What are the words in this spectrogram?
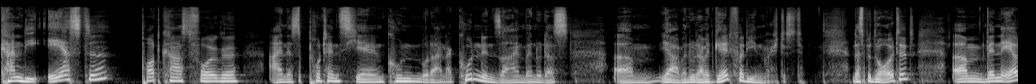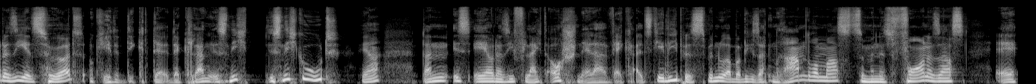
kann die erste Podcast-Folge eines potenziellen Kunden oder einer Kundin sein, wenn du das, ähm, ja, wenn du damit Geld verdienen möchtest. Das bedeutet, ähm, wenn er oder sie jetzt hört, okay, der, der, der Klang ist nicht, ist nicht gut, ja, dann ist er oder sie vielleicht auch schneller weg, als dir lieb ist. Wenn du aber, wie gesagt, einen Rahmen drum machst, zumindest vorne sagst, ey,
